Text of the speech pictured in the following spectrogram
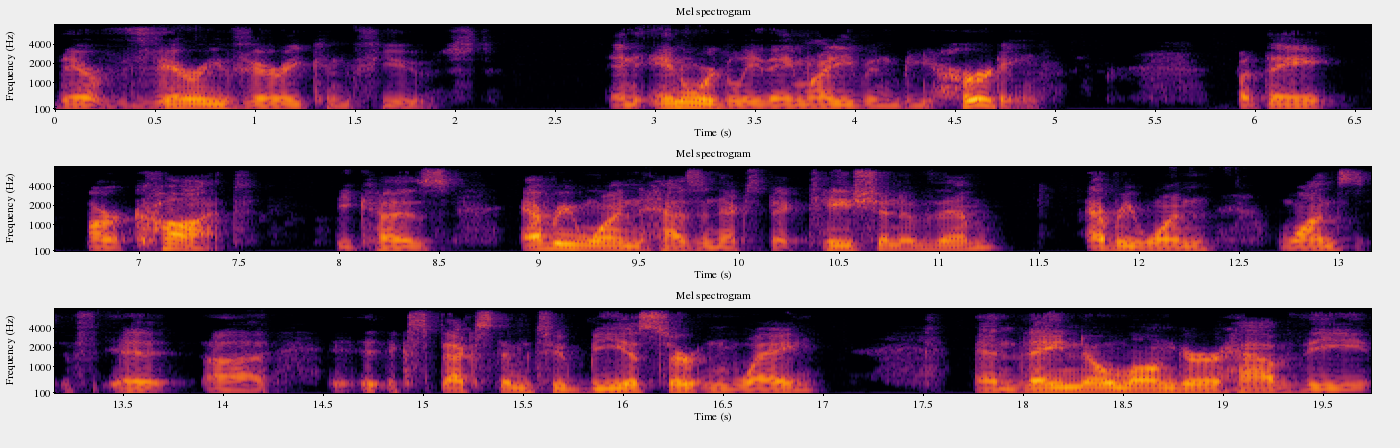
they're very, very confused and inwardly they might even be hurting, but they are caught because everyone has an expectation of them. Everyone wants, uh, uh, expects them to be a certain way, and they no longer have the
